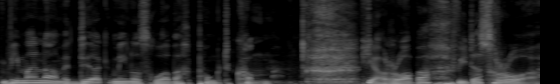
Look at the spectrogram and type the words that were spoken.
Wie mein Name, dirk-rohrbach.com. Ja, Rohrbach wie das Rohr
